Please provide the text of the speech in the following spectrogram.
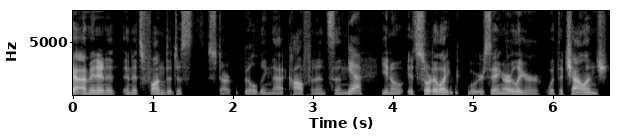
i mean and it and it's fun to just start building that confidence and Yeah. you know it's sort of like what we were saying earlier with the challenge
